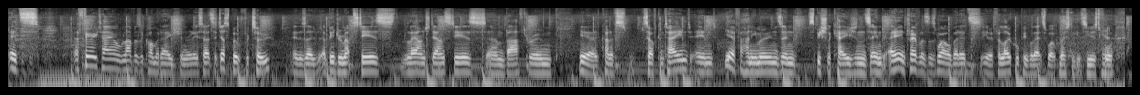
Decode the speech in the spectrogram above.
it's a fairy tale lover's accommodation, really. So it's just built for two. There's a, a bedroom upstairs, lounge downstairs, um, bathroom. Yeah, kind of self-contained, and yeah, for honeymoons and special occasions, and and travellers as well. But it's you know for local people, that's what mostly gets used Yeah. for.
